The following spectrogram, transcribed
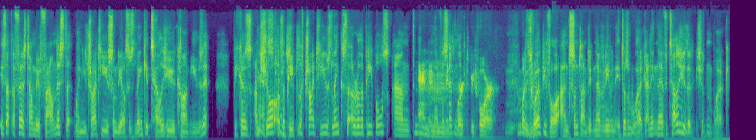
Is that the first time we've found this? That when you try to use somebody else's link, it tells you you can't use it? Because I'm Yeah, sure other people have tried to use links that are other people's and And it, never it's said anything. worked before. Well, it's hmm. worked before, and sometimes it never even it doesn't work, and it never tells you that it shouldn't work.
